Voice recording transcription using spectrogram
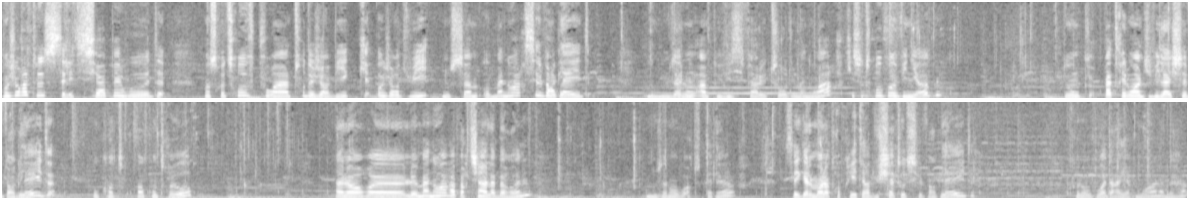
Bonjour à tous, c'est Laetitia Applewood. On se retrouve pour un tour de Jorvik. Aujourd'hui, nous sommes au manoir Silverglade. Nous allons un peu faire le tour du manoir qui se trouve au vignoble. Donc pas très loin du village Silverglade, au contre, en contre-haut. Alors euh, le manoir appartient à la baronne, comme nous allons voir tout à l'heure. C'est également la propriétaire du château de Silverglade, que l'on voit derrière moi là-bas.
